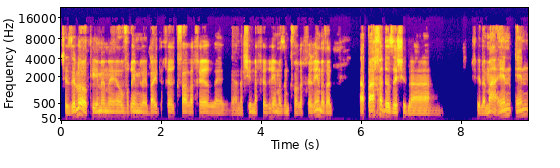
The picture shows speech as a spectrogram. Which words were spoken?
שזה לא, כי אם הם אה, עוברים לבית אחר, כפר אחר, אה, אנשים אחרים, אז הם כבר אחרים, אבל הפחד הזה של ה... של מה, אין, אין,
